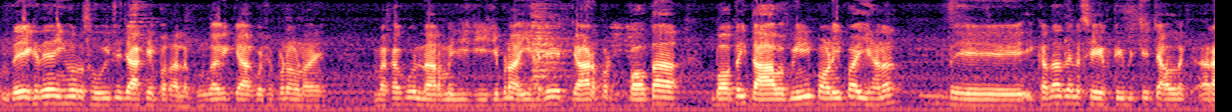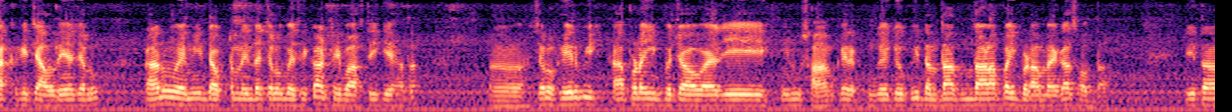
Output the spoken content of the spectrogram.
ਹੁਣ ਦੇਖਦੇ ਆਂ ਜੀ ਹੁਣ ਰਸੋਈ 'ਚ ਜਾ ਕੇ ਪਤਾ ਲੱਗੂਗਾ ਵੀ ਕਿਆ ਕੁਛ ਬਣਾਉਣਾ ਹੈ। ਮੈਂ ਕਿਹਾ ਕੋਈ ਨਰਮ ਜੀ ਚੀਜ਼ ਬਣਾਈ, ਹਜੇ ਜਾੜ ਪਰ ਬਹੁਤਾ ਬਹੁਤਾ ਹੀ ਦਾਬ ਵੀ ਨਹੀਂ ਪਾਉਣੀ ਭਾਈ, ਹਨਾ? ਤੇ ਇੱਕ ਅੱਧਾ ਦਿਨ ਸੇਫਟੀ ਵਿੱਚ ਚੱਲ, ਰੱਖ ਕੇ ਚੱਲਦੇ ਆ ਚਲੋ। ਕਾਹਨੂੰ ਐਵੇਂ ਡਾਕਟਰ ਨੇ ਤਾਂ ਚਲੋ ਵੈਸੇ ਘੰਟੇ ਵਾਸਤੇ ਹੀ ਕਿਹਾ ਤਾਂ ਚਲੋ ਫਿਰ ਵੀ ਆਪਣਾ ਹੀ ਬਚਾਓ ਹੈ ਜੇ ਇਹਨੂੰ ਸਾਂਭ ਕੇ ਰੱਖੂਗੇ, ਕਿਉਂਕਿ ਦੰਦਾ ਦੰਦਾਂ ਵਾਲਾ ਭਾਈ ਬੜਾ ਮਹਿੰਗਾ ਸੌਦਾ। ਇਹ ਤਾਂ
